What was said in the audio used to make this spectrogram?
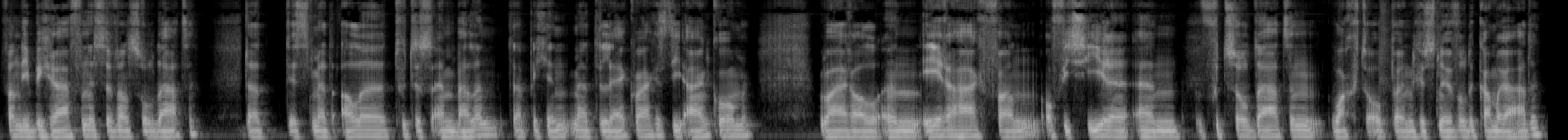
van die begrafenissen van soldaten. Dat is met alle toeters en bellen. Dat begint met de lijkwagens die aankomen, waar al een erehaag van officieren en voedsoldaten wacht op een gesneuvelde kameraden.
